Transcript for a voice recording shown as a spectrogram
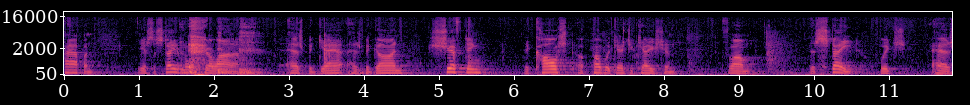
happened is the state of North Carolina has began, has begun shifting the cost of public education from the state, which has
